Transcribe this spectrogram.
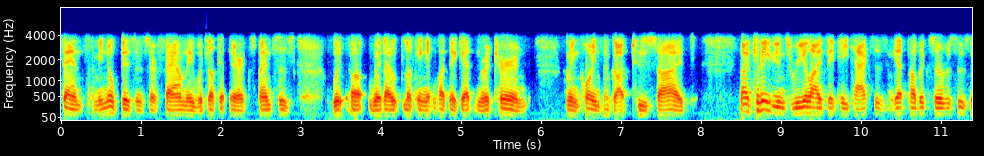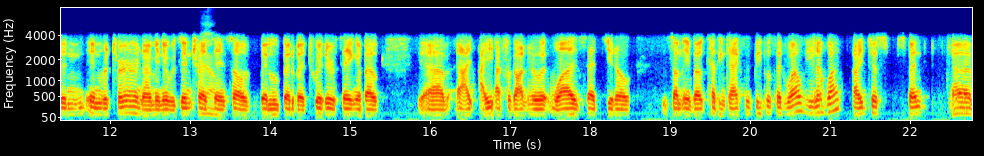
sense. I mean, no business or family would look at their expenses uh, without looking at what they get in return. I mean, coins have got two sides. Uh, Canadians realize they pay taxes and get public services in, in return. I mean, it was interesting. Yeah. I saw a little bit of a Twitter thing about, uh, I, I, I've forgotten who it was, that, you know, something about cutting taxes. People said, well, you know what? I just spent, uh,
